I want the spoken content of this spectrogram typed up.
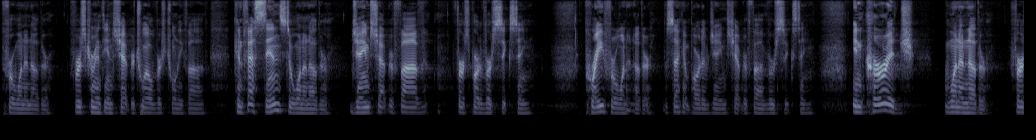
for one another. 1 corinthians chapter 12 verse 25 confess sins to one another. James chapter 5 first part of verse 16 pray for one another. The second part of james chapter 5 verse 16 encourage one another. 1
